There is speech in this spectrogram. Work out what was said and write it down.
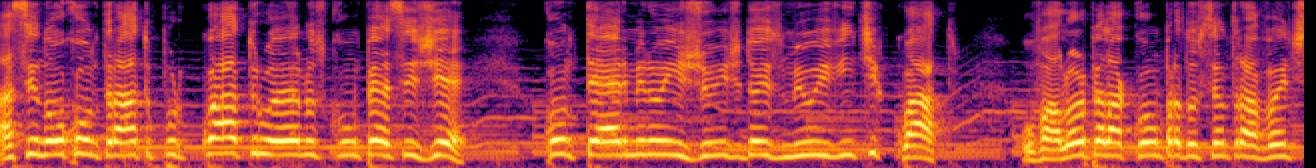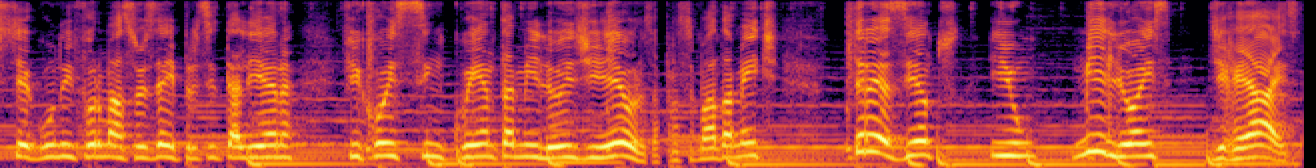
assinou o contrato por quatro anos com o PSG, com término em junho de 2024. O valor pela compra do centroavante, segundo informações da imprensa italiana, ficou em 50 milhões de euros, aproximadamente 301 milhões de reais.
